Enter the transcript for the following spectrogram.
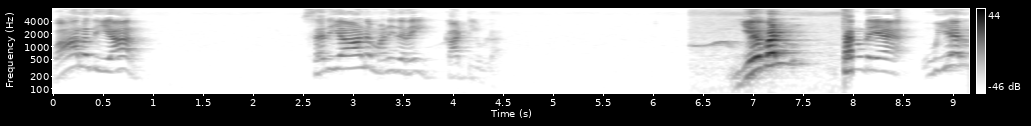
பாரதியார் சரியான மனிதரை காட்டியுள்ளார். எவன் தன்னுடைய உயர்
